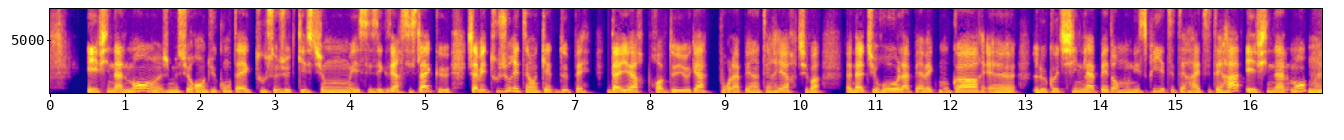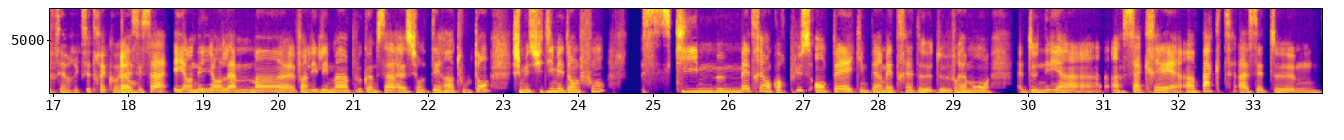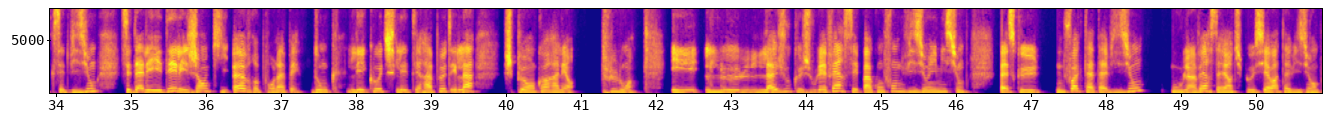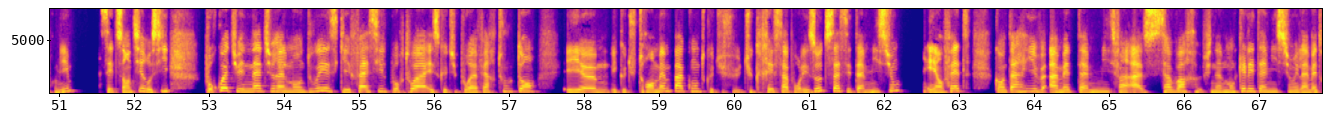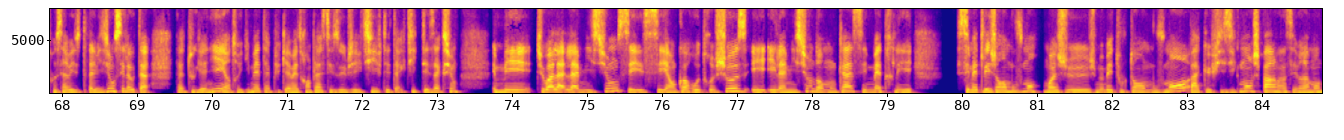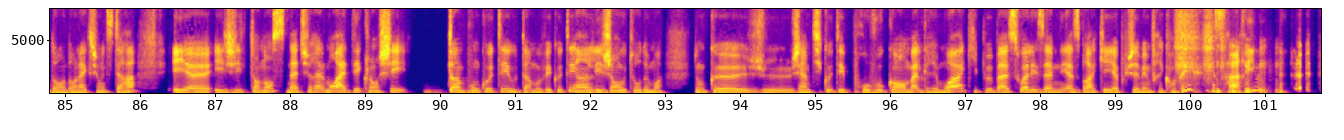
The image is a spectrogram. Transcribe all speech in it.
Et finalement, je me suis rendu compte avec tout ce jeu de questions et ces exercices-là que j'avais toujours été en quête de paix. D'ailleurs, prof de yoga pour la paix intérieure, tu vois, naturo, la paix avec mon corps, euh, le coaching, la paix dans mon esprit, etc., etc. Et finalement, ouais, c'est vrai que c'est très cohérent. c'est ça. Et en ayant la main, euh, enfin les, les mains un peu comme ça euh, sur le terrain tout le temps, je me suis dit, mais dans le fond, ce qui me mettrait encore plus en paix et qui me permettrait de, vraiment donner un, sacré impact à cette, euh, cette vision, c'est d'aller aider les gens qui œuvrent pour la paix. Donc, les coachs, les thérapeutes. Et là, je peux encore aller plus loin. Et l'ajout que je voulais faire, c'est pas confondre vision et mission. Parce que une fois que tu as ta vision, ou l'inverse d'ailleurs, tu peux aussi avoir ta vision en premier, c'est de sentir aussi pourquoi tu es naturellement doué, ce qui est facile pour toi, et ce que tu pourrais faire tout le temps, et, et que tu te rends même pas compte que tu, tu crées ça pour les autres. Ça, c'est ta mission. Et en fait, quand tu arrives à mettre ta enfin, à savoir finalement quelle est ta mission et la mettre au service de ta vision, c'est là où tu as, tout gagné. Et entre guillemets, tu n'as plus qu'à mettre en place tes objectifs, tes tactiques, tes actions. Mais tu vois, la, mission, c'est encore autre chose. Et, la mission, dans mon cas, c'est mettre les, c'est mettre les gens en mouvement. Moi, je, je, me mets tout le temps en mouvement, pas que physiquement, je parle, hein, c'est vraiment dans, dans l'action, etc. Et, euh, et j'ai tendance naturellement à déclencher d'un bon côté ou d'un mauvais côté, hein, les gens autour de moi. Donc, euh, j'ai un petit côté provoquant malgré moi qui peut bah, soit les amener à se braquer et à plus jamais me fréquenter, ça arrive,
